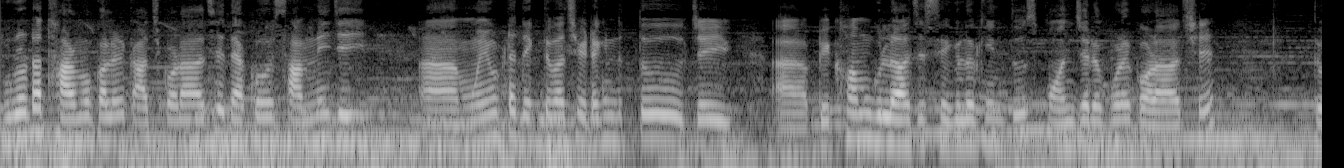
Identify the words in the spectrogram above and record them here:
পুরোটা থার্মোকলের কাজ করা আছে। দেখো, সামনেই যেই ময়ূরটা দেখতে পাচ্ছ, এটা কিন্তু তো যেই পেখমগুলো আছে, সেগুলো কিন্তু স্পঞ্জের ওপরে করা আছে। তো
